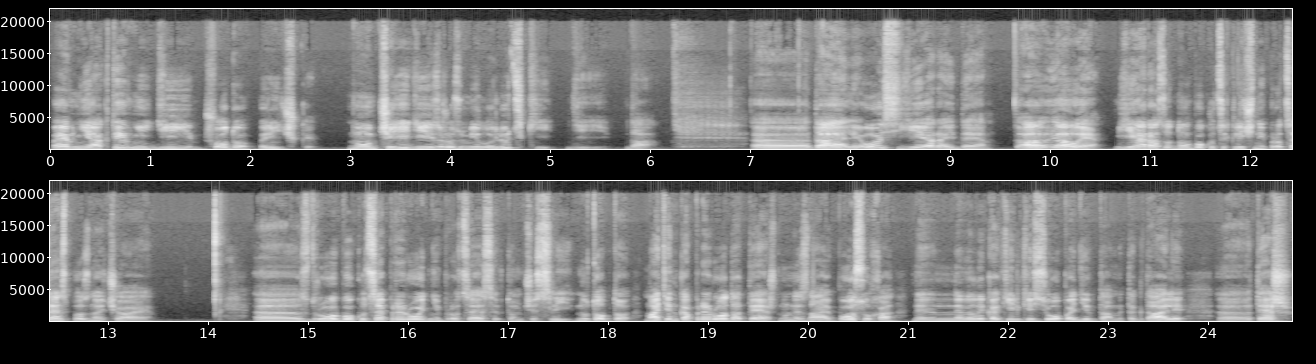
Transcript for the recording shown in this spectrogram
певні активні дії щодо річки. Ну, чиї дії, зрозуміло, людські дії. Да. Е, далі, ось Єра йде. А, але Єра з одного боку циклічний процес позначає. Е, з другого боку, це природні процеси, в тому числі. Ну, тобто, матінка природа теж, ну не знаю, посуха, не, невелика кількість опадів там і так далі, е, теж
